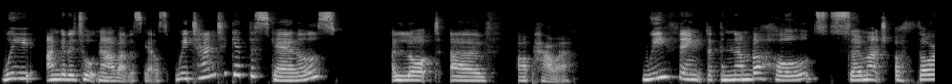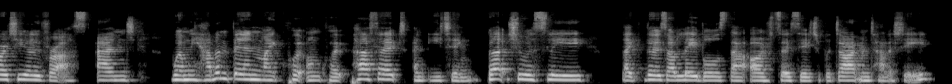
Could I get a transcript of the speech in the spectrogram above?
we i'm going to talk now about the scales. We tend to give the scales a lot of our power. We think that the number holds so much authority over us and when we haven't been like quote unquote perfect and eating virtuously like those are labels that are associated with diet mentality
